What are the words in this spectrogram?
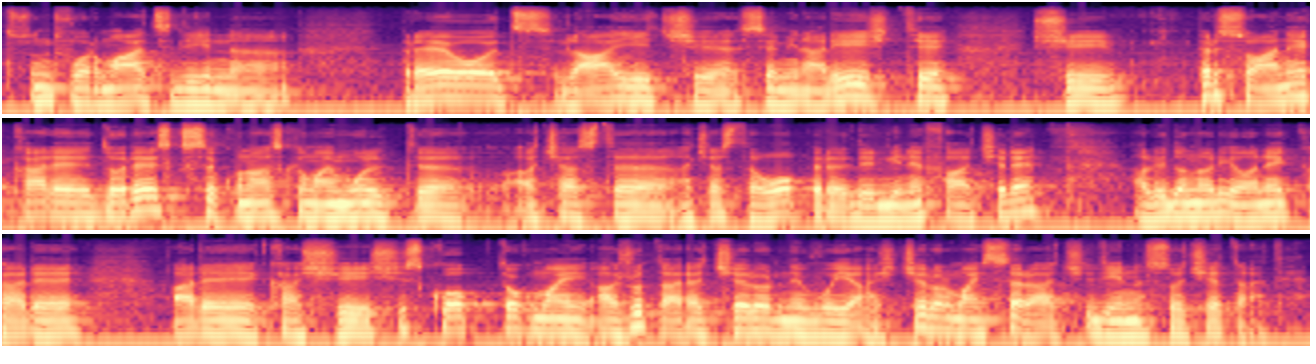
sunt formați din preoți, laici, seminariști și persoane care doresc să cunoască mai mult uh, această, această operă de binefacere a lui Don Orione, care are ca și, și scop tocmai ajutarea celor nevoiași, celor mai săraci din societate.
